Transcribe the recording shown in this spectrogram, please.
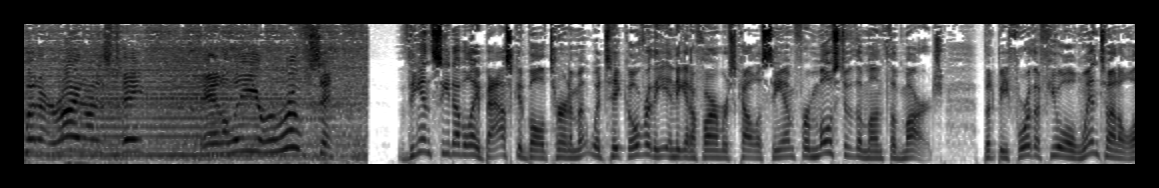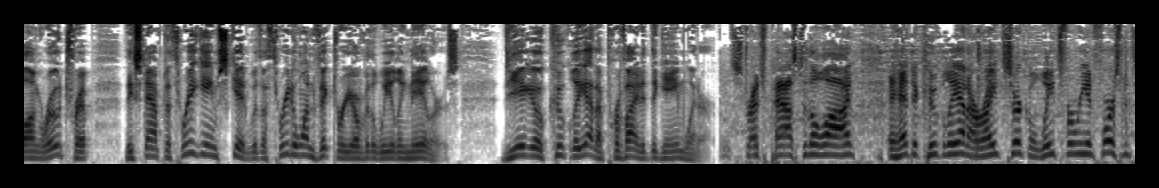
Put it right on his tape roofs it. The NCAA basketball tournament would take over the Indiana Farmers Coliseum for most of the month of March. But before the Fuel went on a long road trip, they snapped a three game skid with a 3 to 1 victory over the Wheeling Nailers. Diego Cuglietta provided the game winner. Stretch pass to the line. Ahead to Cuglietta. Right circle. Waits for reinforcements.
